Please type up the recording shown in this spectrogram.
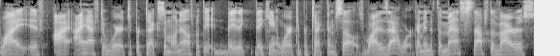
why, if I, I have to wear it to protect someone else, but they, they, they can't wear it to protect themselves? Why does that work? I mean, if the mask stops the virus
